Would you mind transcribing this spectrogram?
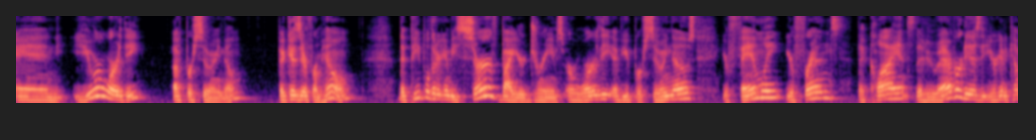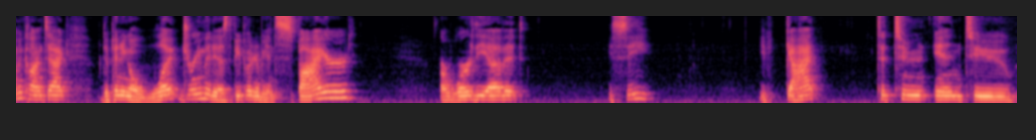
and you are worthy of pursuing them because they're from Him. The people that are going to be served by your dreams are worthy of you pursuing those. Your family, your friends, the clients, the whoever it is that you're going to come in contact, depending on what dream it is, the people that are going to be inspired are worthy of it. You see, you've got to tune into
